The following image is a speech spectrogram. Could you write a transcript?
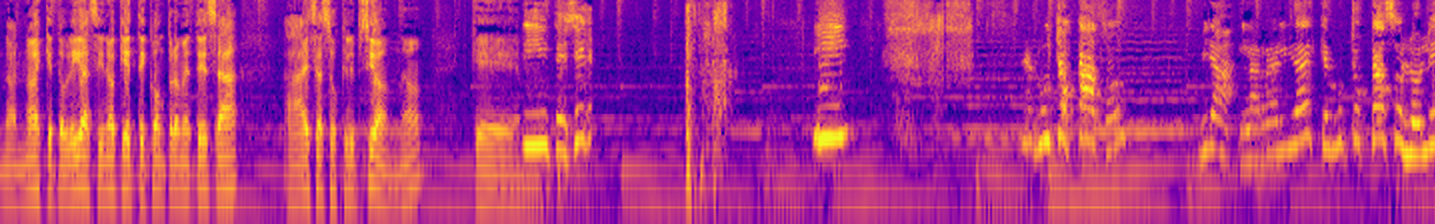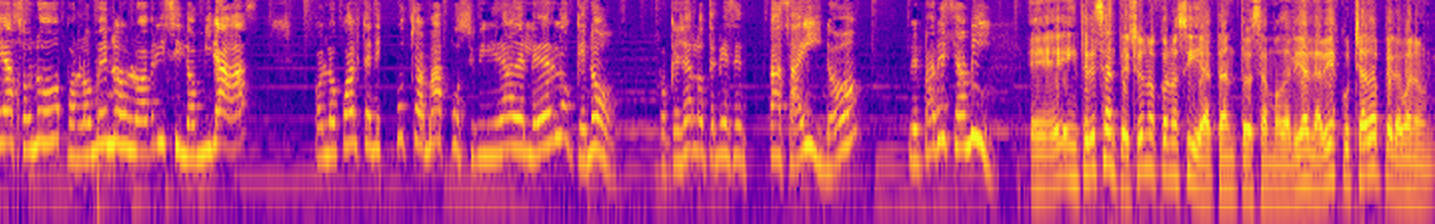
no, no es que te obligas, sino que te comprometes a, a esa suscripción, ¿no? Que... Y te llega y en muchos casos Mira, la realidad es que en muchos casos lo leas o no, por lo menos lo abrís y lo mirás, con lo cual tenés mucha más posibilidad de leerlo que no, porque ya lo tenés en casa ahí, ¿no? Me parece a mí. Eh, interesante, yo no conocía tanto esa modalidad, la había escuchado, pero bueno,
